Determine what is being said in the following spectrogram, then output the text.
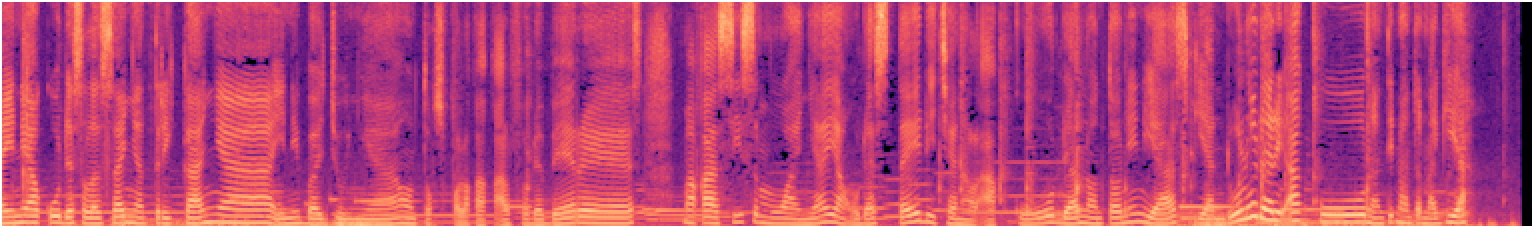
Ini aku udah selesai nyetrikanya. Ini bajunya untuk sekolah kakak Alfa udah beres. Makasih semuanya yang udah stay di channel aku dan nontonin ya. Sekian dulu dari aku. Nanti nonton lagi ya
